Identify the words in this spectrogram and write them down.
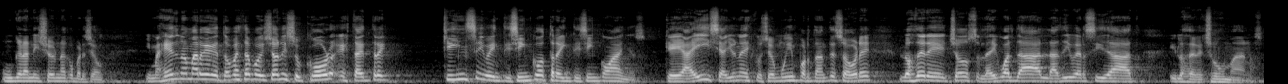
un gran issue en una conversión. Imagínate una marca que toma esta posición y su core está entre 15 y 25 35 años. Que ahí sí hay una discusión muy importante sobre los derechos, la igualdad, la diversidad y los derechos humanos.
